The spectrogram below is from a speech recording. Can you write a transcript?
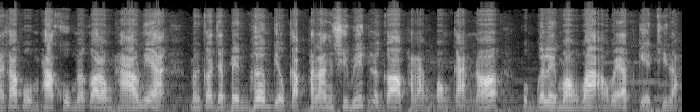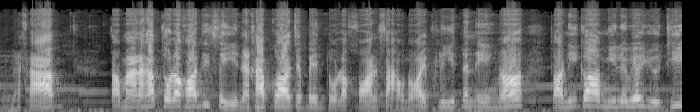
นะครับผมผ้าคลุมแล้วก็รองเท้าเนี่ยมันก็จะเป็นเพิ่มเกี่ยวกับพลังชีวิต แล้วก็พลังป้องกันเนาะผมก็เลยมองว่าเอาไว้อัปเกรดทีหลังนะครับต่อมานะครับตัวละครที่4นะครับก็จะเป็นตัวละครสาวน้อยพลีสนั่นเองเนาะตอนนี้ก็มีเลเวลอยู่ที่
